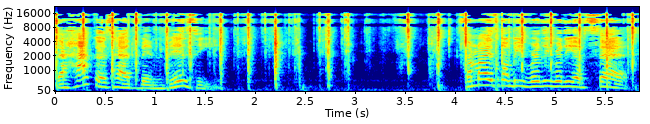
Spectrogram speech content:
the hackers have been busy. Somebody's going to be really, really upset.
